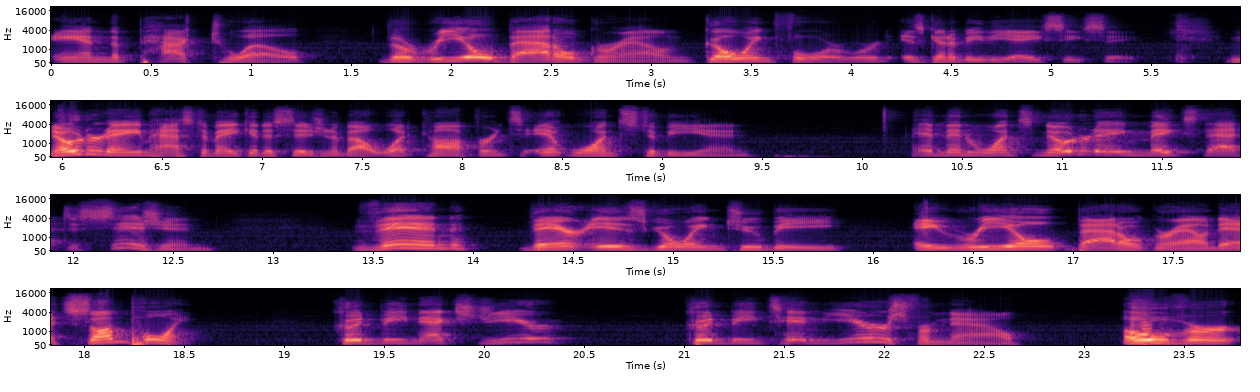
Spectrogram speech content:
and the Pac 12, the real battleground going forward is going to be the ACC. Notre Dame has to make a decision about what conference it wants to be in. And then once Notre Dame makes that decision, then there is going to be a real battleground at some point. Could be next year, could be 10 years from now over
